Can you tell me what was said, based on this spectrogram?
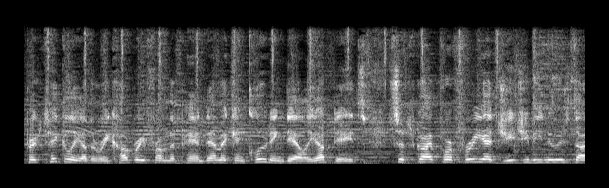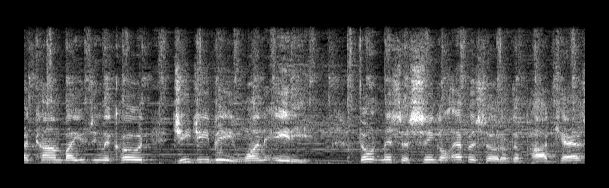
particularly of the recovery from the pandemic, including daily updates, subscribe for free at ggbnews.com by using the code GGB180. Don't miss a single episode of the podcast.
